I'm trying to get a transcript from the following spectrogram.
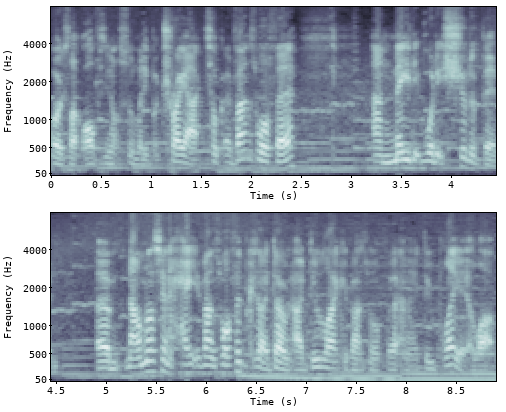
or it's like obviously not somebody, but Treyarch took Advanced Warfare and made it what it should have been. Um, now I'm not saying I hate Advanced Warfare because I don't. I do like Advanced Warfare and I do play it a lot.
